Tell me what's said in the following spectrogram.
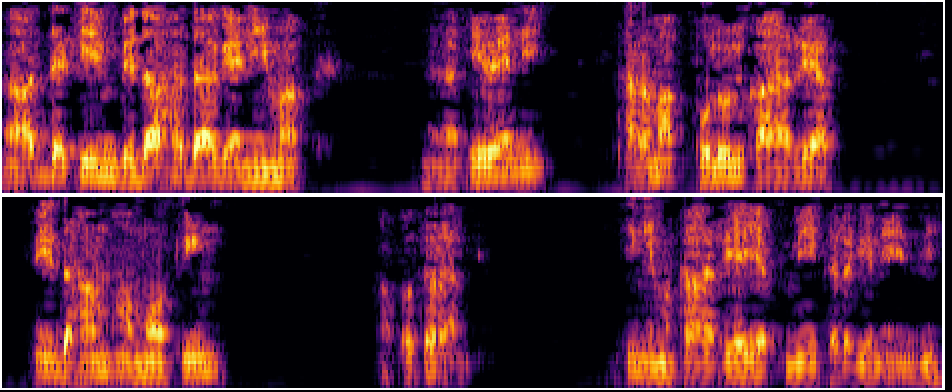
අත්දැකීම් බෙදා හදා ගැනීමක් එවැනි තරමක් පුළුල් කාර්යයක් මේ දහම් හමුවකින් අප කරන්නේ. ඉතින් එම කාර්යයයි අපි මේ කරගෙන ඉන්නේ.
